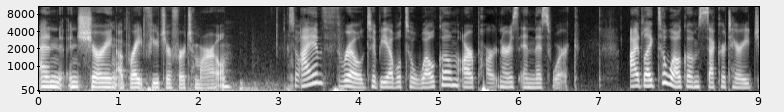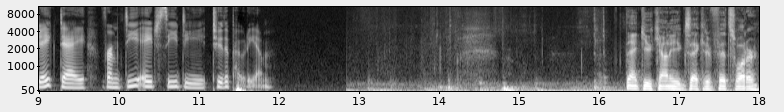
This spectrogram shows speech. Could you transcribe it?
and ensuring a bright future for tomorrow. So I am thrilled to be able to welcome our partners in this work. I'd like to welcome Secretary Jake Day from DHCD to the podium. Thank you, County Executive Fitzwater.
